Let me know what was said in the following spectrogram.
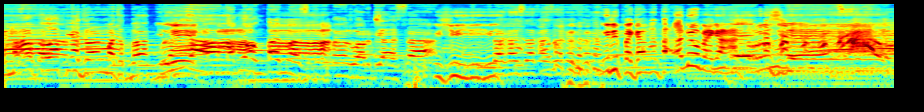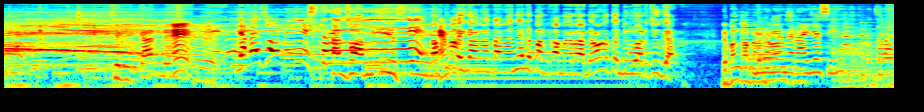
Maaf telat ya, jalan macet banget gila. Iya, tapi on time lah sebenarnya luar biasa. Ih, ih. Silakan, silakan, silakan. silakan. Ini pegangan tak, aduh pegangan terus deh. Sirikan deh. Eh, Ya kan suami istri. Kan suami istri. Tapi Emang- pegangan tangannya depan kamera doang atau di luar juga? Depan kamera Depan doang kamera sih. aja sih, kebetulan.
